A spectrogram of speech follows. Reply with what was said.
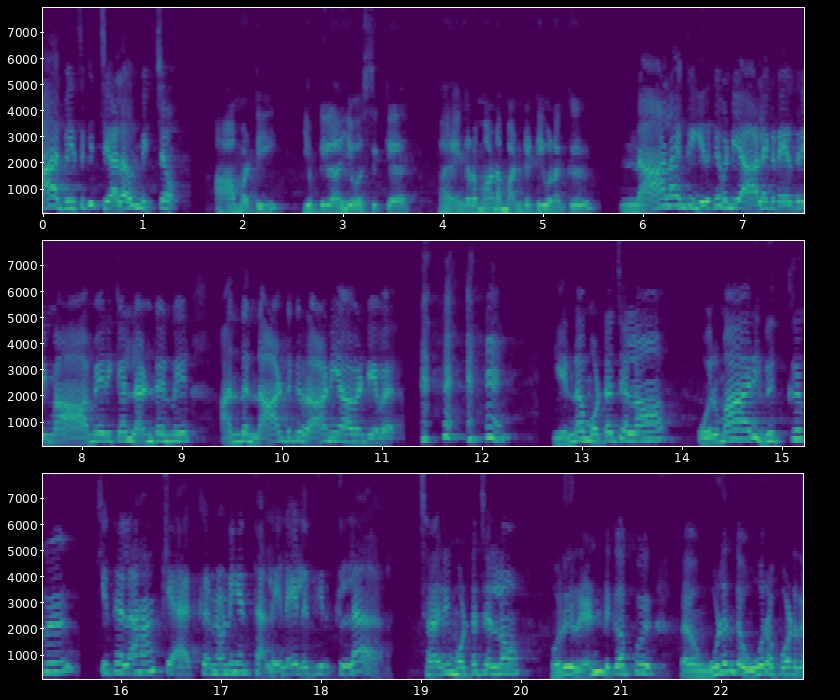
ஆஃபீஸுக்கு செலவு மிச்சம். ஆமாட்டி இப்படிலாம் யோசிக்க பயங்கரமான மண்டட்டி உனக்கு. நானும் இங்கே இருக்க வேண்டிய ஆளே கிடையாது தெரியுமா? அமெரிக்கா லண்டன்னு அந்த நாட்டுக்கு ராணி ஆக வேண்டியவ. என்ன மொட்டை செல்லம்? ஒரு மாதிரி விற்குது இதெல்லாம் கேட்கணும்னு என் தலையில எழுதி இருக்குல்ல சரி மொட்டை செல்லம். ஒரு ரெண்டு கப்பு அஹ், உளுந்த ஊற போடுற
